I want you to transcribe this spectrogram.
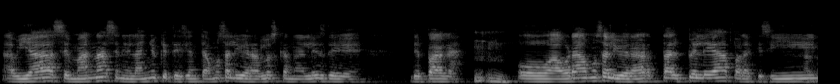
había semanas en el año que te decían, te vamos a liberar los canales de, de paga. o ahora vamos a liberar tal pelea para que si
